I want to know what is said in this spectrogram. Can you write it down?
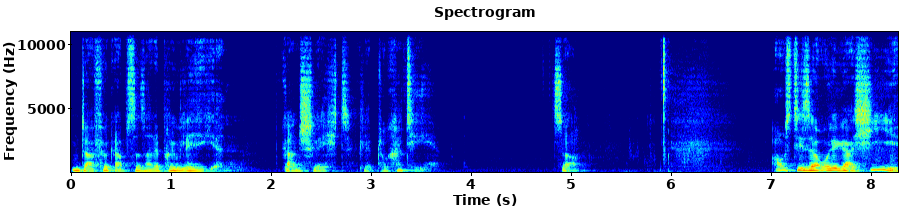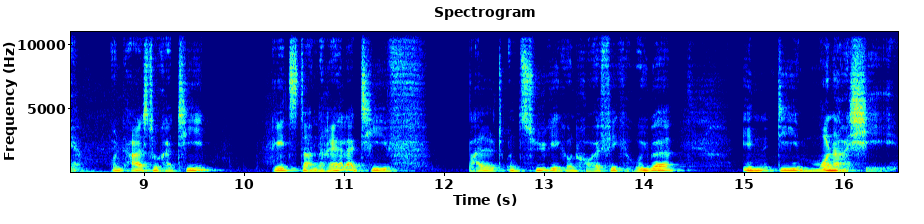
und dafür gab es dann seine Privilegien. Ganz schlecht, Kleptokratie. So. Aus dieser Oligarchie und Aristokratie geht es dann relativ bald und zügig und häufig rüber in die Monarchie.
